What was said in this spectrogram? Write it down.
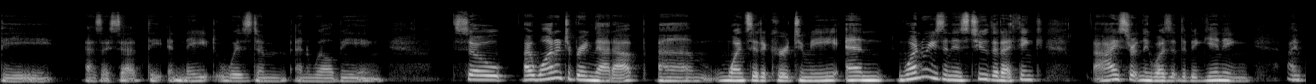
the, as I said, the innate wisdom and well being. So I wanted to bring that up um, once it occurred to me. And one reason is too that I think I certainly was at the beginning. I,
